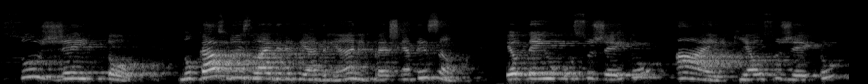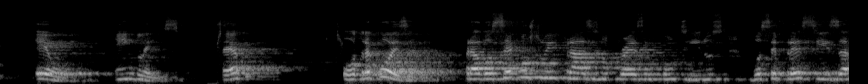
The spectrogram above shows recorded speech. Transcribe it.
sujeito. No caso do slide de Adriane, prestem atenção. Eu tenho o sujeito I, que é o sujeito eu, em inglês, certo? Outra coisa, para você construir frases no present continuous, você precisa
